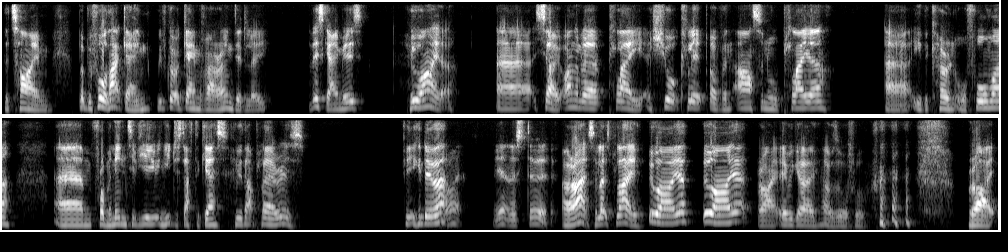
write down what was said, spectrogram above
the time. But before that game, we've got a game of our own, Diddley. This game is Who Are You? Uh, so I'm going to play a short clip of an Arsenal player, uh, either current or former, um, from an interview, and you just have to guess who that player is. Think you can do that? Right. Yeah, let's do it. All right, so let's play. Who are you? Who are you? Right, here we go. That was awful. right,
